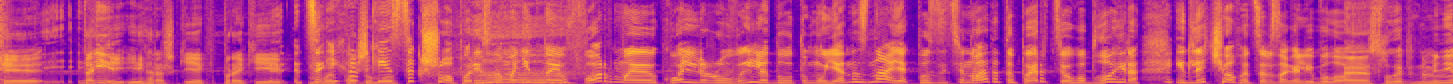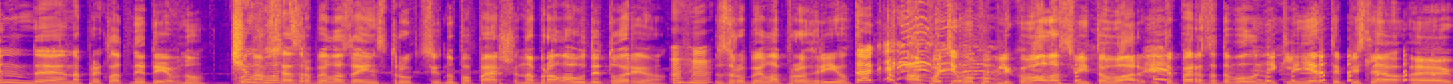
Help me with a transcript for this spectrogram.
Чи такі Ні. іграшки, як- про які Це ми іграшки подумали? із секшопу різноманітної форми, кольору, вигляду. Тому я не знаю, як позиціонувати тепер цього блогера і для чого це взагалі було. Е, слухайте, ну мені, е, наприклад, не дивно. Чого Вона все зробила за інструкцією. Ну, по-перше, набрала аудиторію, зробила прогрів, Так. а потім опублікувала свій товар. І тепер задоволені клієнти після е,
